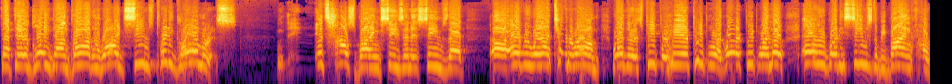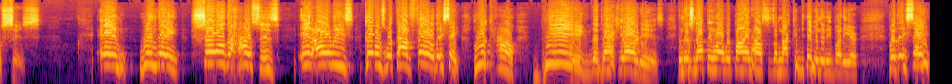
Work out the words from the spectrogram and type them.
that they're going down broad and wide seems pretty glamorous. It's house buying season. It seems that uh, everywhere I turn around, whether it's people here, people at work, people I know, everybody seems to be buying houses. And when they show the houses, it always goes without fail. They say, look how big the backyard is. And there's nothing wrong with buying houses. I'm not condemning anybody here. But they say,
